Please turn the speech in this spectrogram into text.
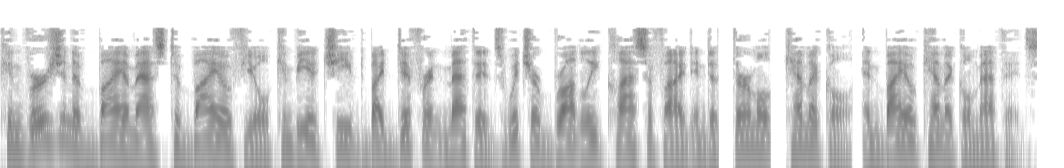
Conversion of biomass to biofuel can be achieved by different methods which are broadly classified into, thermal, chemical, and biochemical methods.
